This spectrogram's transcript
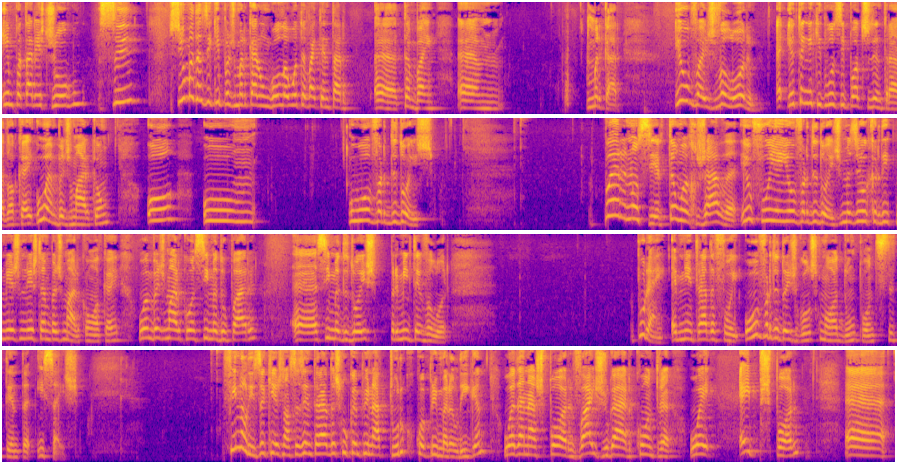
empatar este jogo. Se, se uma das equipas marcar um gol, a outra vai tentar uh, também um, marcar. Eu vejo valor. Eu tenho aqui duas hipóteses de entrada, ok? O ambas marcam ou o o over de 2. Para não ser tão arrojada, eu fui em over de 2, mas eu acredito mesmo neste ambas marcam, ok? O ambas marcam acima do par, uh, acima de 2, para mim tem valor. Porém, a minha entrada foi over de 2 gols com modo de 1.76. Finaliza aqui as nossas entradas com o Campeonato Turco, com a Primeira Liga. O Adanaspor vai jogar contra o Eyüpspor. Uh,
